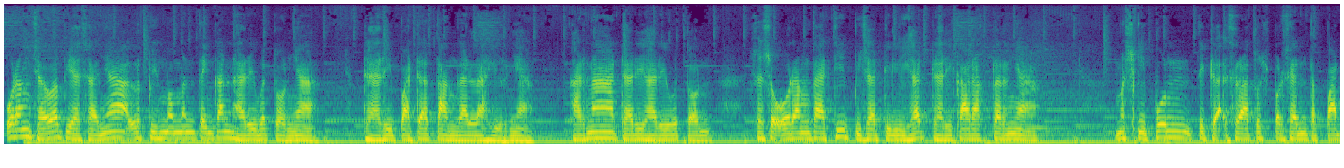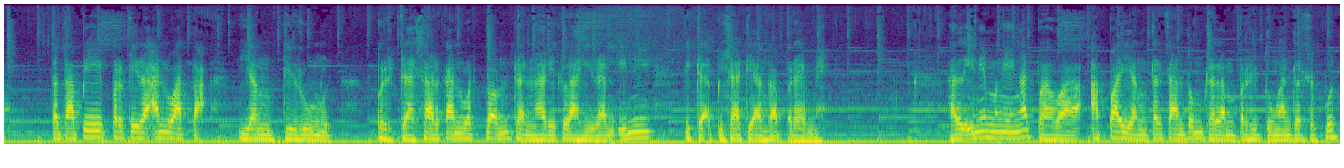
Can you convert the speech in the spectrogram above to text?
Orang Jawa biasanya lebih mementingkan hari wetonnya daripada tanggal lahirnya. Karena dari hari weton, seseorang tadi bisa dilihat dari karakternya. Meskipun tidak 100% tepat tetapi perkiraan watak yang dirunut berdasarkan weton dan hari kelahiran ini tidak bisa dianggap remeh. Hal ini mengingat bahwa apa yang tercantum dalam perhitungan tersebut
